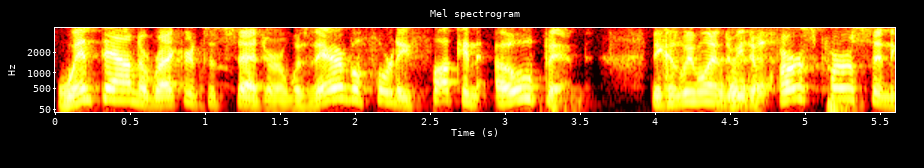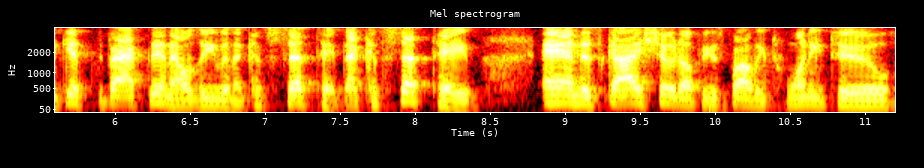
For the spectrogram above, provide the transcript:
Went down to Records Etc. Was there before they fucking opened because we wanted to be the first person to get back then. I was even a cassette tape. That cassette tape, and this guy showed up. He was probably 22,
